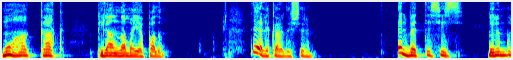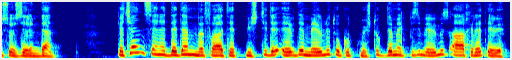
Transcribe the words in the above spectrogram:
muhakkak planlama yapalım. Değerli kardeşlerim, elbette siz benim bu sözlerimden geçen sene dedem vefat etmişti de evde mevlüt okutmuştuk. Demek bizim evimiz ahiret evi.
